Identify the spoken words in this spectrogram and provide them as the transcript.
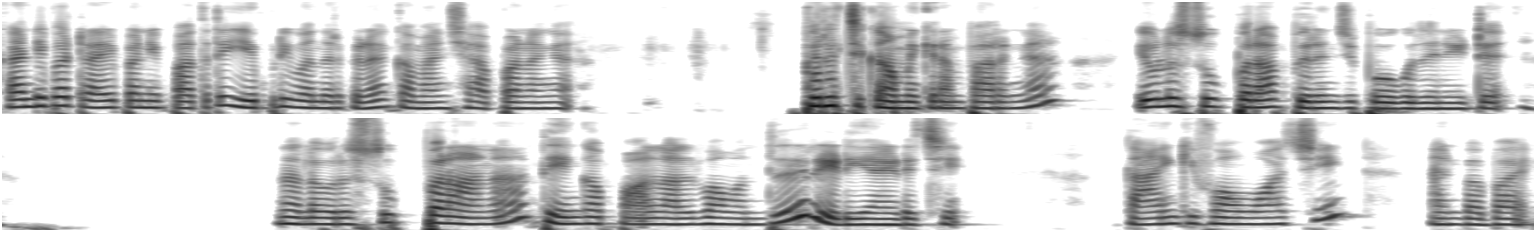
கண்டிப்பாக ட்ரை பண்ணி பார்த்துட்டு எப்படி வந்திருக்குன்னு கமெண்ட் ஷேர் பண்ணுங்கள் பிரித்து காமிக்கிறேன் பாருங்கள் எவ்வளோ சூப்பராக பிரிஞ்சு போகுதுன்னுட்டு நல்ல ஒரு சூப்பரான தேங்காய் பால் அல்வா வந்து ரெடி ஆகிடுச்சு தேங்க்யூ ஃபார் வாட்சிங் அண்ட் பபாய்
